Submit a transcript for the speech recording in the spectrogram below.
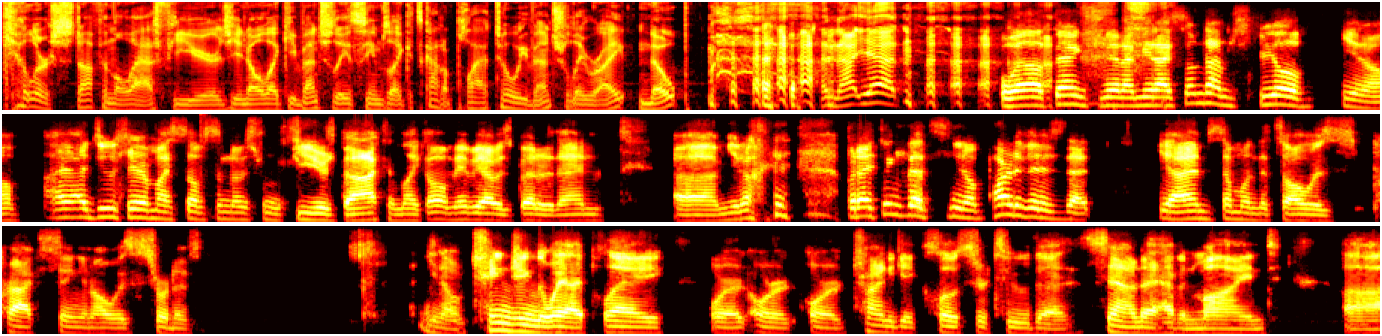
killer stuff in the last few years, you know. Like eventually, it seems like it's got a plateau eventually, right? Nope, not yet. well thanks man i mean i sometimes feel you know I, I do hear myself sometimes from a few years back i'm like oh maybe i was better then um, you know but i think that's you know part of it is that yeah i'm someone that's always practicing and always sort of you know changing the way i play or or or trying to get closer to the sound i have in mind uh,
